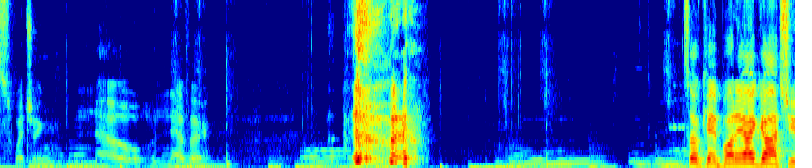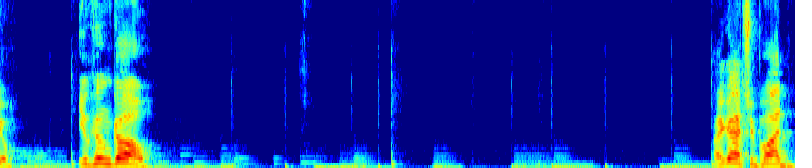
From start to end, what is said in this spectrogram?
Switching? No, never. it's okay, buddy. I got you. You can go. I got you, bud.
